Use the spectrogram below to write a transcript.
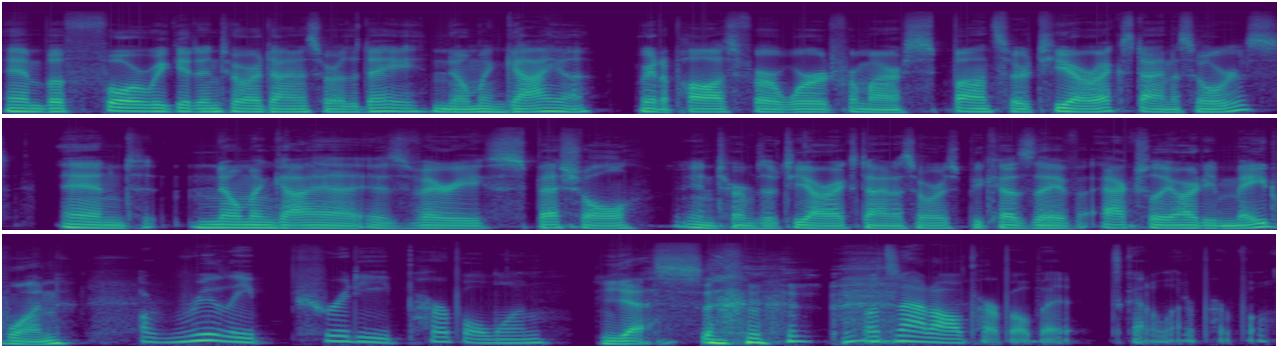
and before we get into our dinosaur of the day, Nomengaya, we're going to pause for a word from our sponsor, TRX Dinosaurs. And Nomengaya is very special in terms of TRX dinosaurs because they've actually already made one. a really pretty purple one. Yes. Well, it's not all purple, but it's got a lot of purple.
